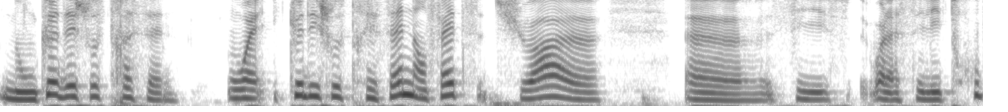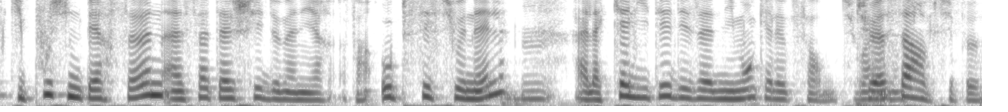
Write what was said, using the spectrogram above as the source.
donc que des choses très saines. Ouais, que des choses très saines. En fait, tu as. euh, euh, c'est voilà, c'est les troubles qui poussent une personne à s'attacher de manière enfin, obsessionnelle Mm. à la qualité des aliments qu'elle absorbe. Tu, Tu, vois. as Donc, ça un petit peu.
